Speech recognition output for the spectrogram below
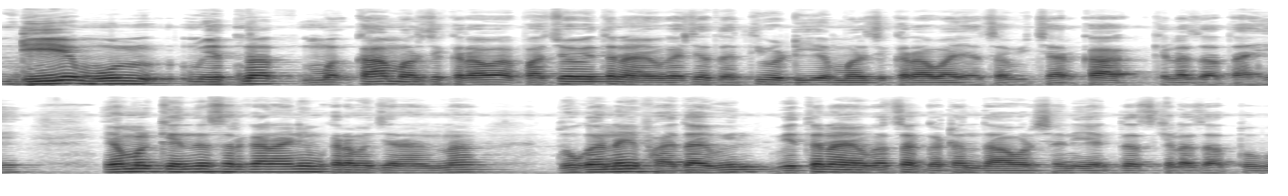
डी ए मूल वेतनात म का मर्ज करावा? पाचव्या वेतन आयोगाच्या धर्तीवर डी ए मर्ज करावा याचा विचार का केला जात आहे? यामुळे केंद्र सरकार आणि कर्मचाऱ्यांना दोघांनाही फायदा होईल. वेतन आयोगाचा गठन दहा वर्षांनी एकदाच केला जातो.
